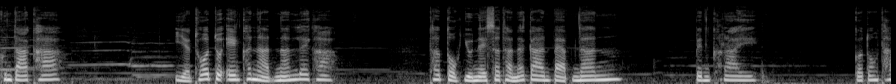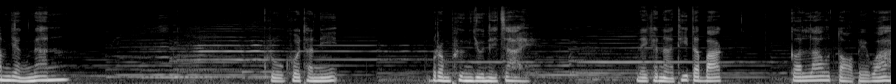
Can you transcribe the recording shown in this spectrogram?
คุณตาคะอย่าโทษตัวเองขนาดนั้นเลยค่ะ ถ้าตกอยู่ในสถานการณ์แบบนั้น เป็นใคร ก็ต้องทำอย่างนั้น ครูโคทานิรำพึงอยู่ในใจ ในขณะที่ตะบักก็เล่าต่อไปว่า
